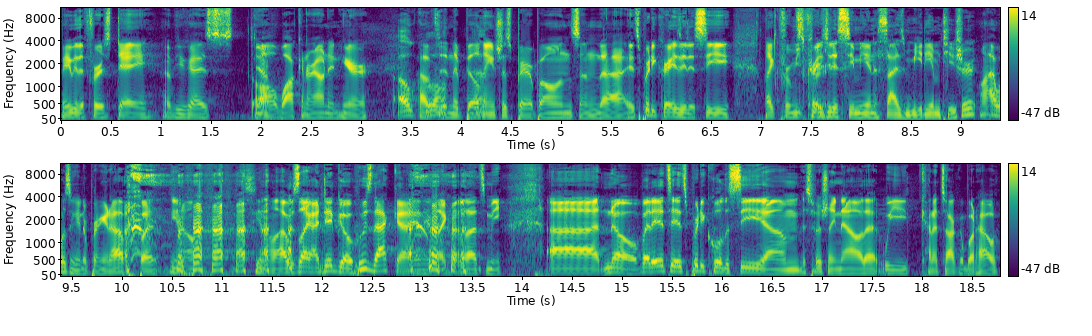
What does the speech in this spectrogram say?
maybe the first day of you guys Yeah. all walking around in here. Oh, Of- cool. in the building, Yeah. it's just bare bones, and uh, it's pretty crazy to see. Like for me, it's crazy to see me in a size medium T-shirt. Well, I wasn't going to bring it up, but you know, you know, I was like, I did go, "Who's that guy?" And you're like, "Well, that's me." Uh, no, but it's it's pretty cool to see, um, especially now that we kind of talk about how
